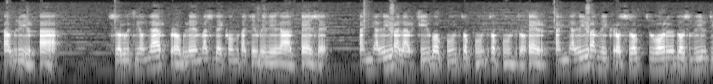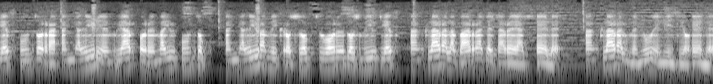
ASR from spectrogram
Abrir A. Solucionar problemas de compatibilidad S. Añadir al archivo punto punto punto er. Añadir a Microsoft Word 2010 punto ra. Añadir y enviar por email punto. Añadir a Microsoft Word 2010. Anclar a la barra de tareas L. Anclar al menú inicio N.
